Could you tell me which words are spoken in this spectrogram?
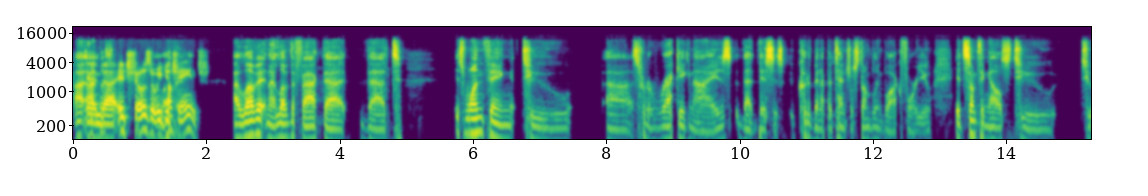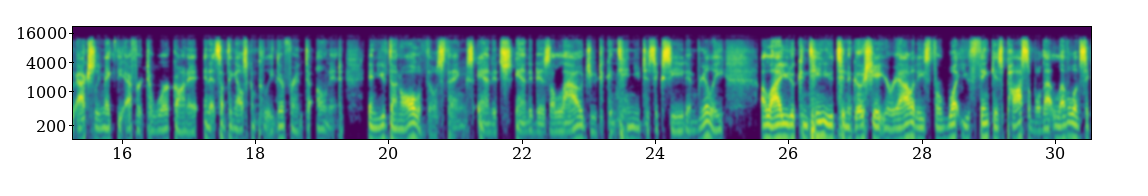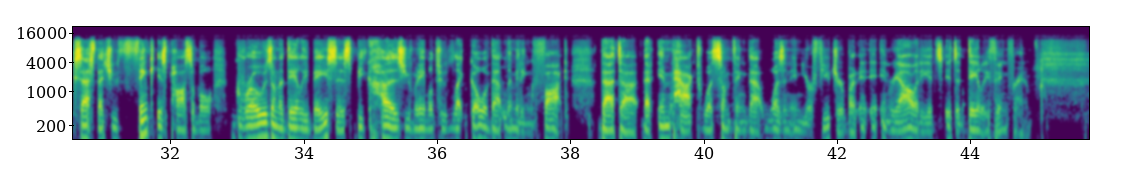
I, I- and uh, it shows that we can it. change. I love it, and I love the fact that that it's one thing to uh, sort of recognize that this is could have been a potential stumbling block for you. It's something else to to actually make the effort to work on it and it's something else completely mm-hmm. different to own it. And you've done all of those things and it's and it has allowed you to continue to succeed and really allow you to continue to negotiate your realities for what you think is possible. That level of success that you think is possible grows on a daily basis because you've been able to let go of that limiting thought that uh, that impact was something that wasn't in your future but in, in reality it's it's a daily thing for him.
